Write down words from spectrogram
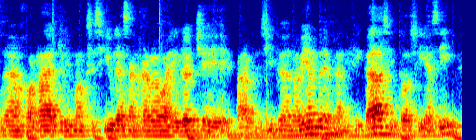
una jornada de turismo accesible a San Carlos de Bariloche para principios de noviembre, planificada, si todo sigue así.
